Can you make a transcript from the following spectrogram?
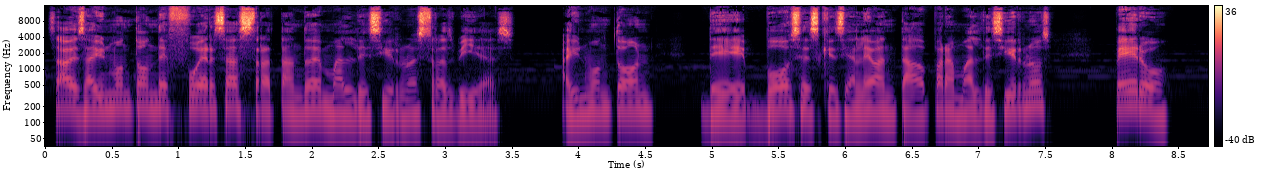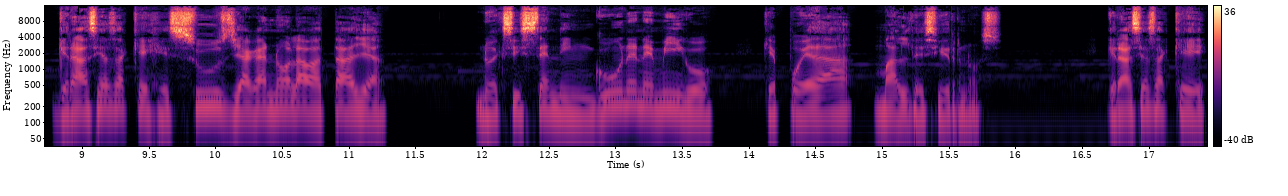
Sabes, hay un montón de fuerzas tratando de maldecir nuestras vidas. Hay un montón de voces que se han levantado para maldecirnos, pero gracias a que Jesús ya ganó la batalla, no existe ningún enemigo que pueda maldecirnos. Gracias a que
